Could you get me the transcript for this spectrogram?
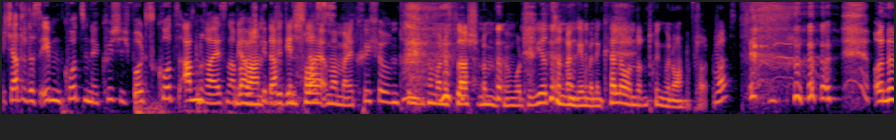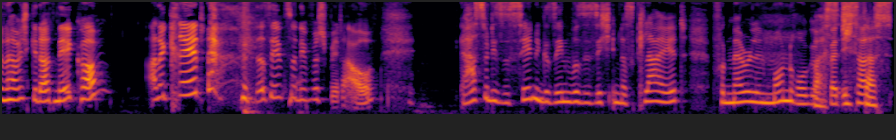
Ich hatte das eben kurz in der Küche, ich wollte es kurz anreißen, aber habe ich gedacht, wir gehen vorher immer in meine Küche und trinken schon mal eine Flasche, damit wir motiviert sind. Dann gehen wir in den Keller und dann trinken wir noch eine Flasche. Was? Und dann habe ich gedacht, nee, komm, Annegret, das hebst du dir für später auf. Hast du diese Szene gesehen, wo sie sich in das Kleid von Marilyn Monroe Was gequetscht ist hat? das?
